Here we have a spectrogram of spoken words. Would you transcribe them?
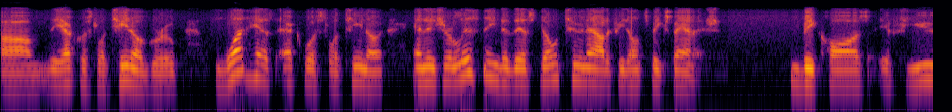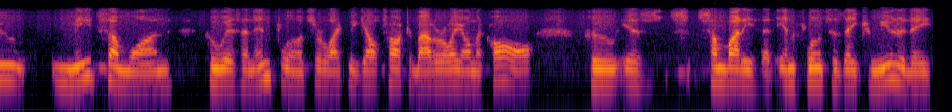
um, the Equis Latino group. What has Equis Latino? And as you're listening to this, don't tune out if you don't speak Spanish, because if you meet someone who is an influencer, like Miguel talked about early on the call, who is somebody that influences a community,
